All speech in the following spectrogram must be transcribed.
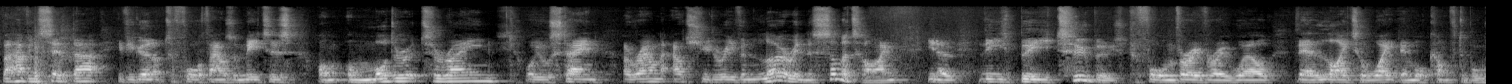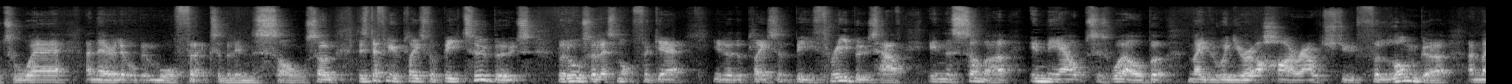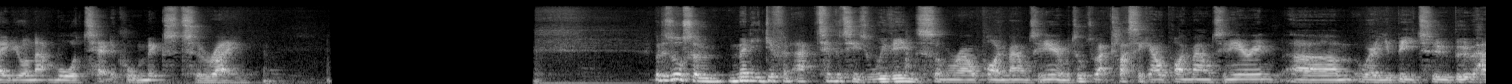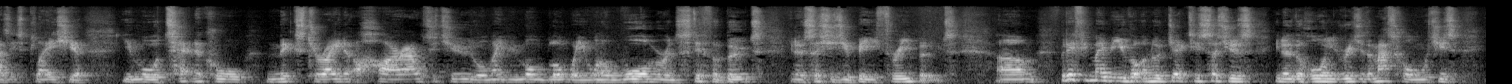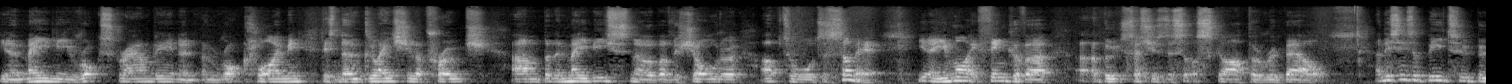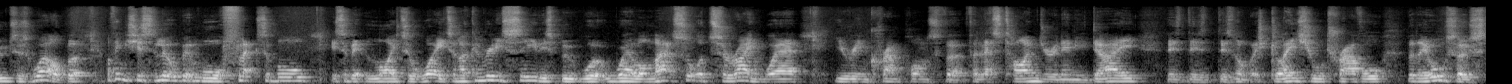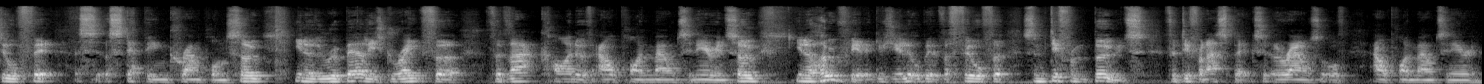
But having said that, if you're going up to 4,000 meters on, on moderate terrain, or you're staying around that altitude or even lower in the summertime, you know, these B2 boots perform very, very well. They're lighter weight, they're more comfortable to wear, and they're a little bit more flexible in the sole. So there's definitely a place for B2 boots, but also let's not forget, you know, the place that B3 boots have in the summer in the Alps as well, but maybe when you're at a higher altitude for longer and maybe on that more technical mixed terrain. But there's also many different activities within summer alpine mountaineering. We talked about classic alpine mountaineering, um, where your B2 boot has its place, your, your more technical mixed terrain at a higher altitude, or maybe Mont Blanc, where you want a warmer and stiffer boot, you know, such as your B3 boot. Um, but if maybe you've got an objective such as, you know, the Hornli Ridge of the Matterhorn, which is, you know, mainly rock scrambling and, and rock climbing, there's no glacial approach um, but there may be snow above the shoulder up towards the summit. You know, you might think of a, a boot such as the sort of Scarpa Rebel. And this is a B2 boot as well, but I think it's just a little bit more flexible, it's a bit lighter weight, and I can really see this boot work well on that sort of terrain where you're in crampons for, for less time during any day, there's, there's, there's not much glacial travel, but they also still fit a, a stepping crampon. So, you know, the Rebel is great for for that kind of alpine mountaineering. So, you know, hopefully it gives you a little bit of a feel for some different boots for different aspects around sort of alpine mountaineering.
